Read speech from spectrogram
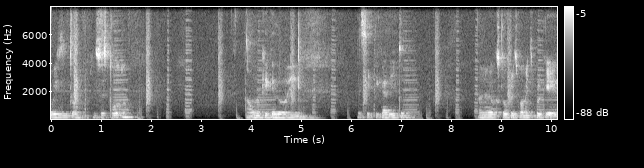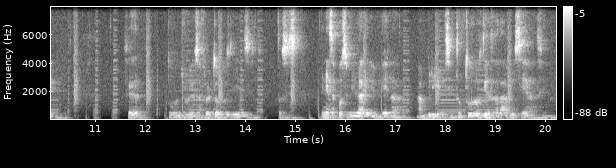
Pois então, isso é tudo. A única que quedou aí, esse picadito, também me gostou principalmente porque você lluvia flor todos os dias, então tem essa possibilidade de vê-la abrir, assim, todos os dias ela abre e se assim. Né?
